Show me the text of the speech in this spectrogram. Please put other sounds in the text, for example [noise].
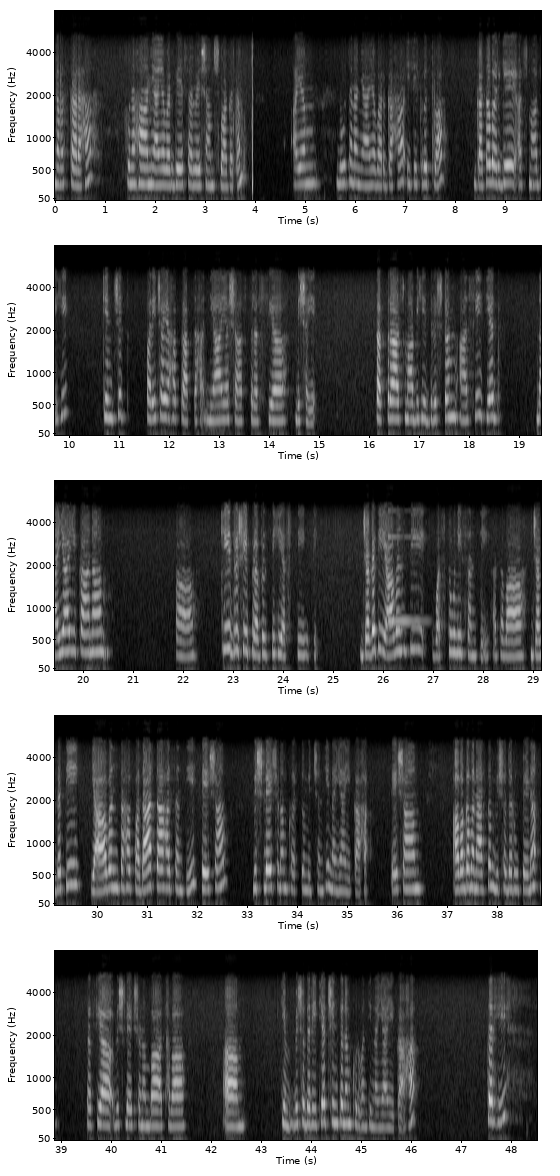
नमस्कारः। पुनः न्यायवर्गे सर्वेषां स्वागतम्। अयं नूतनन्यायवर्गः इति कृत्वा गतवर्गे अस्माभिः किञ्चित् परिचयः प्राप्तः न्यायशास्त्रस्य विषये। तत्र अस्माभिः दृष्टम् आसीत् यद् नैयायिकानां कीदृशी प्रवृत्तिः अस्ति इति। जगति यावन्ति वस्तूनि सन्ति अथवा जगति यावन्तः पदार्थाः सन्ति, तेषां विश्लेषणं कर्तुम् इच्छन्ति नैयायिकाः। तेषाम् अवगमनार्थं विशदरूपेण तस्य विश्लेषणं वा अथवा किं, विशदरीत्या चिन्तनं कुर्वन्ति नैयायिकाः। तर्हि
